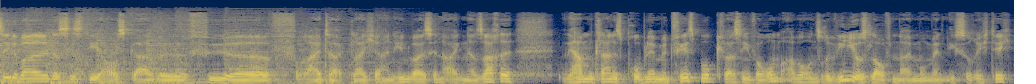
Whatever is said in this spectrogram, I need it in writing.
Seele, das ist die Ausgabe für Freitag. Gleich ein Hinweis in eigener Sache. Wir haben ein kleines Problem mit Facebook, ich weiß nicht warum, aber unsere Videos laufen da im Moment nicht so richtig.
